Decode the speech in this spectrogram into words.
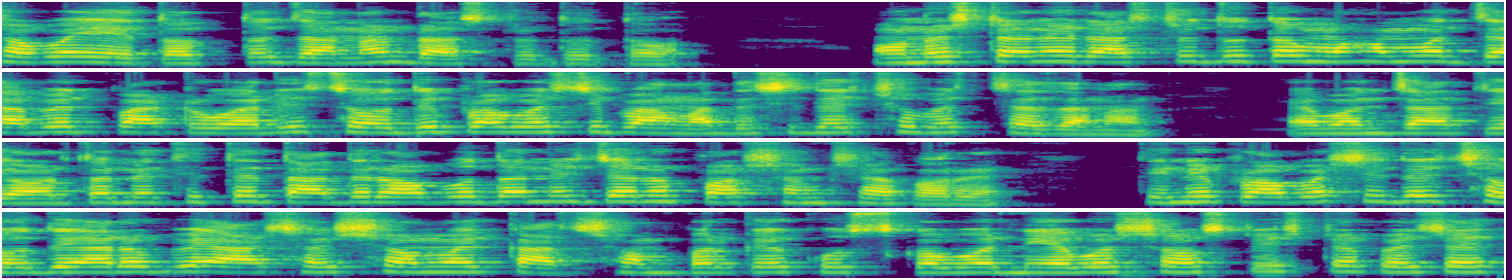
সভায় এ তথ্য জানান রাষ্ট্রদূত। অনুষ্ঠানে রাষ্ট্রদূত মোহাম্মদ জাবেদ পাটোয়ারি সৌদি প্রবাসী বাংলাদেশিদের শুভেচ্ছা জানান এবং জাতীয় অর্থনীতিতে তাদের অবদানের জন্য প্রশংসা করেন। তিনি প্রবাসীদের সৌদি আরবে আসার সময় কাজ সম্পর্কে খোঁজখবর নিয়ে এবং সংশ্লিষ্ট পেশায়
